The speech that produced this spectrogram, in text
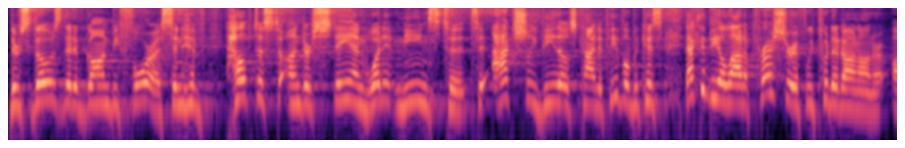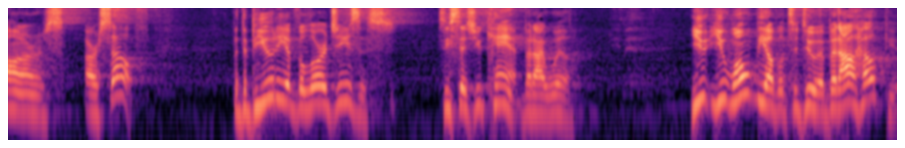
there's those that have gone before us and have helped us to understand what it means to, to actually be those kind of people because that could be a lot of pressure if we put it on, on, our, on our, ourselves. But the beauty of the Lord Jesus is He says, You can't, but I will. You, you won't be able to do it, but I'll help you.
